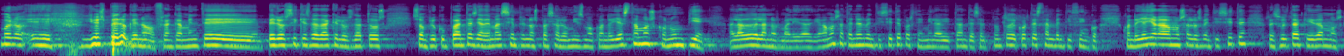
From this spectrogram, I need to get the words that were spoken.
Bueno, eh, yo espero que no, francamente, pero sí que es verdad que los datos son preocupantes y además siempre nos pasa lo mismo. Cuando ya estamos con un pie al lado de la normalidad, llegamos a tener 27 por 100.000 habitantes, el punto de corte está en 25. Cuando ya llegábamos a los 27, resulta que damos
